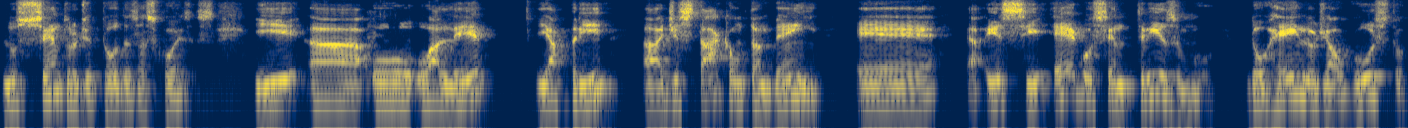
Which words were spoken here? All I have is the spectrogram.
no centro de todas as coisas. E uh, o, o Alê e a Pri uh, destacam também é, esse egocentrismo do reino de Augusto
